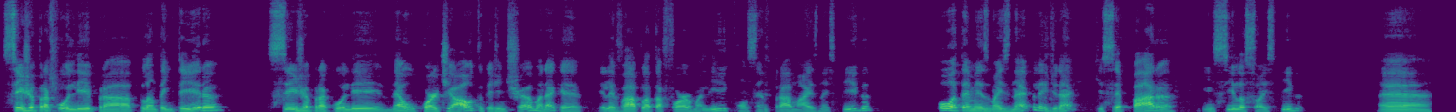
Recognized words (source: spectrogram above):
seja para colher para a planta inteira, seja para colher né, o corte alto, que a gente chama, né, que é elevar a plataforma ali, concentrar mais na espiga, ou até mesmo a snap blade, né, que separa, ensila só a espiga. É,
